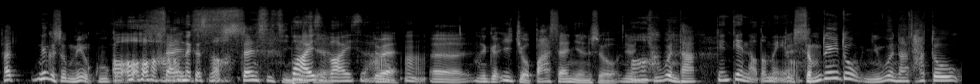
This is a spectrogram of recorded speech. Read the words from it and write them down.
他那个时候没有 Google。哦哦，好，那个时候三十几年前。不好意思，不好意思啊，对，嗯，呃，那个一九八三年的时候，那你去问他，连电脑都没有，什么东西都你问他，他都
